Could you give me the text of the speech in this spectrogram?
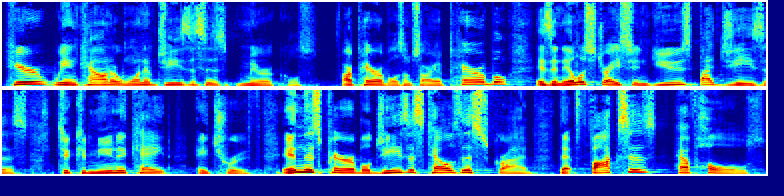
Here we encounter one of Jesus' miracles. Our parables, I'm sorry. A parable is an illustration used by Jesus to communicate a truth. In this parable, Jesus tells this scribe that foxes have holes,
